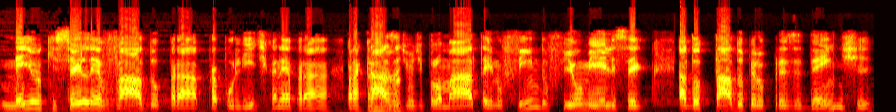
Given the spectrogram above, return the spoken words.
meio que ser levado pra, pra política, né? Pra, pra casa Aham. de um diplomata, e no fim do filme ele ser adotado pelo presidente.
